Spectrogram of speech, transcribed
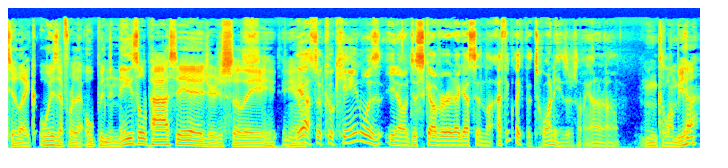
to like what is that for? That open the nasal passage, or just so they you know Yeah, so cocaine was, you know, discovered I guess in I think like the 20s or something, I don't know. in Colombia?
